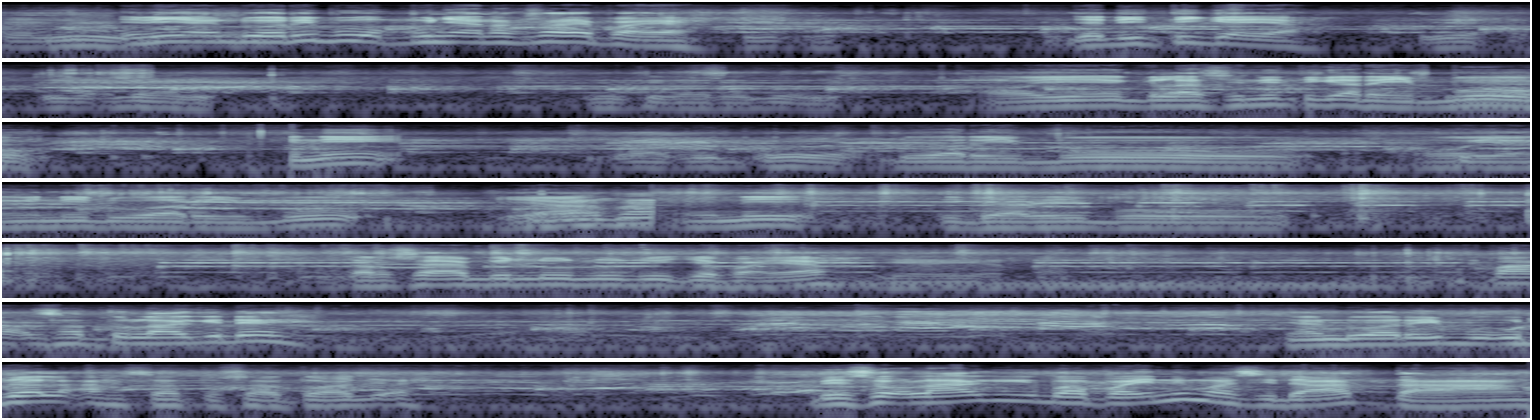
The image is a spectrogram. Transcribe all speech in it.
Ini. Ini yang 2000 punya anak saya Pak ya? Jadi tiga ya? Iya, tiga doang. Ini tiga ribu. nih. Oh iya gelas ini 3000 Ini Dua ribu. 2000 Oh yang ini 2000 Yang Berapa? ini 3000 Ntar saya ambil dulu duitnya Pak ya Iya, iya, Pak. Pak satu lagi deh Yang 2000 Udahlah satu-satu aja Besok lagi Bapak ini masih datang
